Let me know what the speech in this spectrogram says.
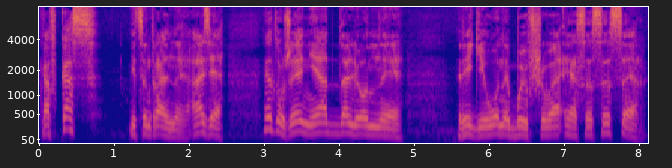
Кавказ и Центральная Азия – это уже не отдаленные регионы бывшего СССР,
